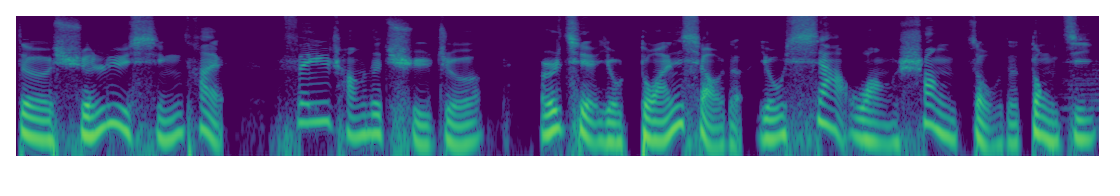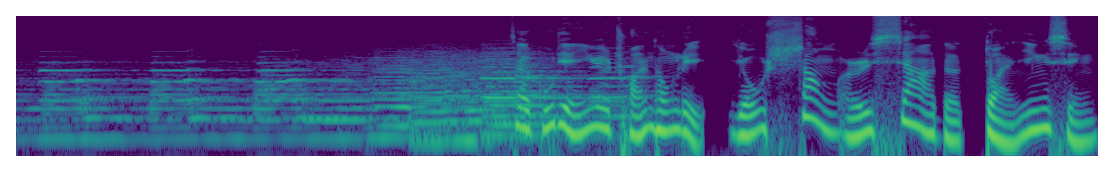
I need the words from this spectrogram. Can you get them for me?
的旋律形态非常的曲折。而且有短小的由下往上走的动机。在古典音乐传统里，由上而下的短音型，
